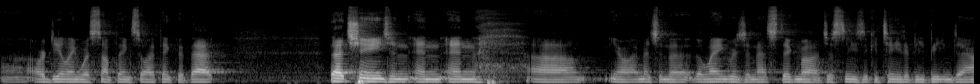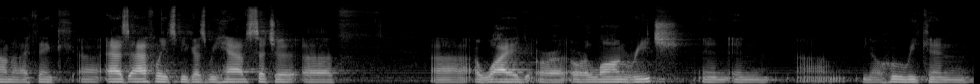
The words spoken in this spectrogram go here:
uh, are dealing with something. So I think that that that change and, and, and um, you know, I mentioned the, the language and that stigma just needs to continue to be beaten down. And I think uh, as athletes, because we have such a, a, uh, a wide or a, or a long reach in, in um, you know, who we can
